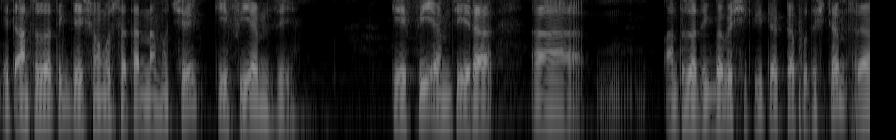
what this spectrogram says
এটা আন্তর্জাতিক যে সংস্থা, তার নাম হচ্ছে কেপিএমজি। কেপিএমজি, এরা আন্তর্জাতিকভাবে স্বীকৃত একটা প্রতিষ্ঠান। এরা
